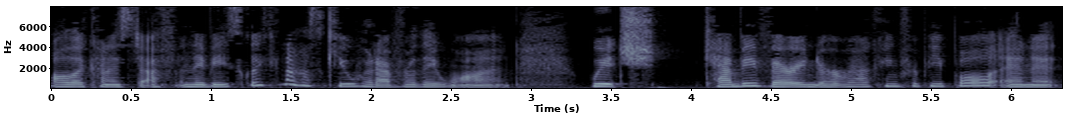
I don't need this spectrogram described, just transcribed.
all that kind of stuff. And they basically can ask you whatever they want, which can be very nerve wracking for people and it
